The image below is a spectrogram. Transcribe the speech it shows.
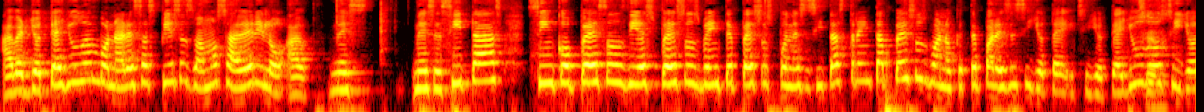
a ver, yo te ayudo a embonar esas piezas, vamos a ver y lo necesitas 5 pesos, 10 pesos, 20 pesos, pues necesitas 30 pesos, bueno, ¿qué te parece si yo te, si yo te ayudo? Si yo,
